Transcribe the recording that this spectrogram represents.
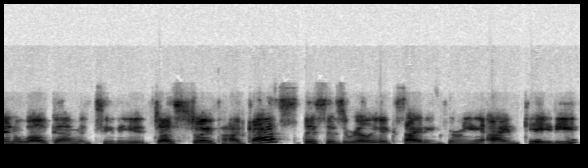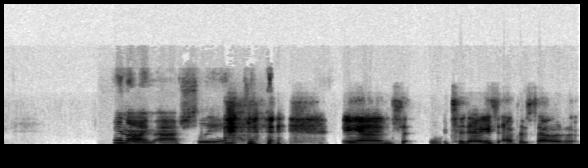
and welcome to the Just Joy podcast. This is really exciting for me. I'm Katie. And I'm Ashley. and today's episode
